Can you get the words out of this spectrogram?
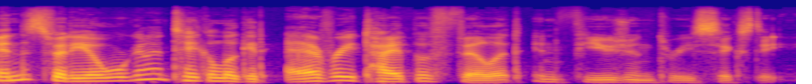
In this video, we're going to take a look at every type of fillet in Fusion 360.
